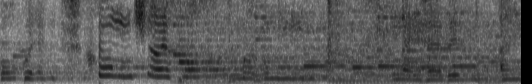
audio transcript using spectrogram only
cố quên khung trời hoa mộng ngày hè bên anh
